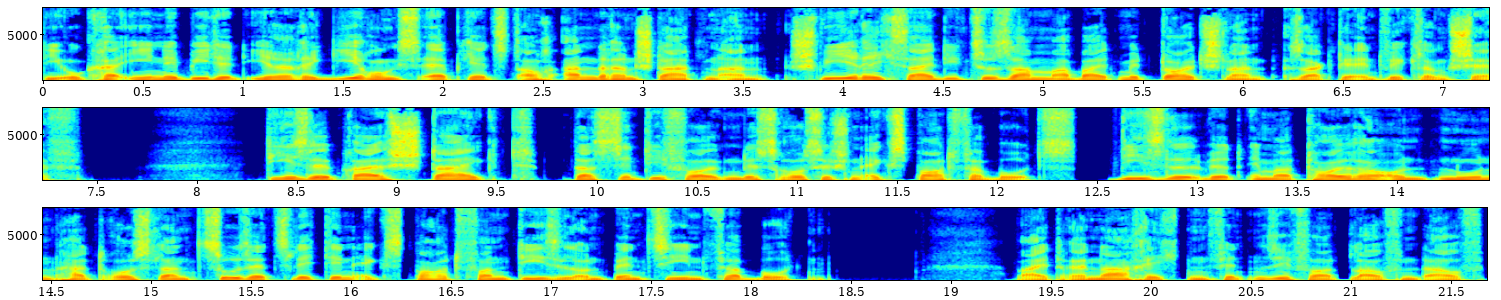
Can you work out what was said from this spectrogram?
Die Ukraine bietet ihre Regierungs-App jetzt auch anderen Staaten an. Schwierig sei die Zusammenarbeit mit Deutschland, sagt der Entwicklungschef. Dieselpreis steigt. Das sind die Folgen des russischen Exportverbots. Diesel wird immer teurer und nun hat Russland zusätzlich den Export von Diesel und Benzin verboten. Weitere Nachrichten finden Sie fortlaufend auf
